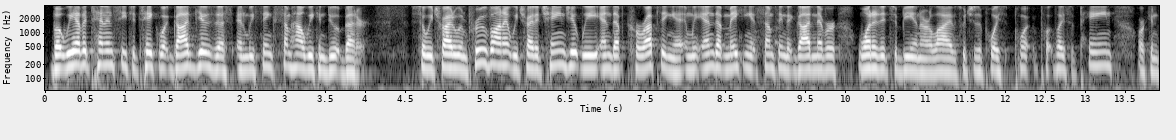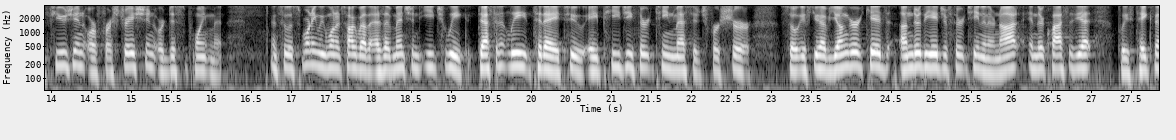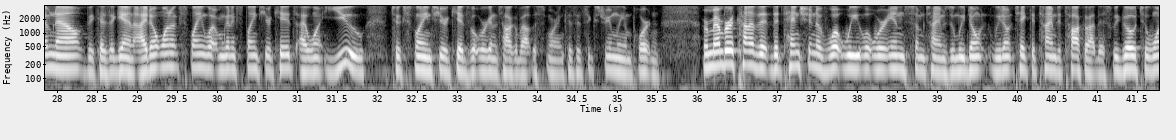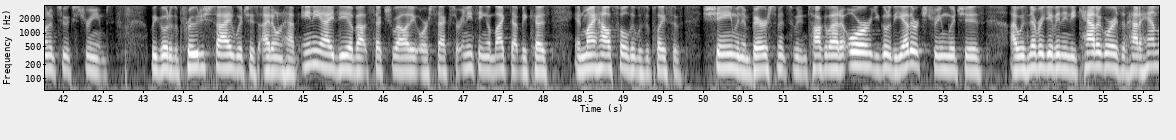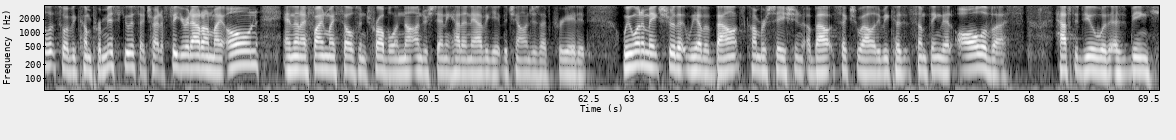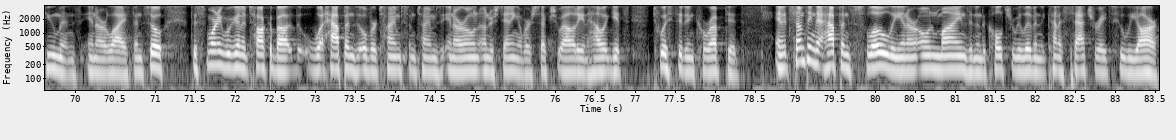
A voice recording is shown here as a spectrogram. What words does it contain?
But we have a tendency to take what God gives us and we think somehow we can do it better. So we try to improve on it, we try to change it, we end up corrupting it, and we end up making it something that God never wanted it to be in our lives, which is a place, place of pain or confusion or frustration or disappointment. And so this morning we want to talk about that. As I've mentioned each week, definitely today too, a PG 13 message for sure. So if you have younger kids under the age of 13 and they're not in their classes yet, please take them now because again, I don't want to explain what I'm going to explain to your kids. I want you to explain to your kids what we're going to talk about this morning because it's extremely important remember kind of the, the tension of what we what we're in sometimes and we don't we don't take the time to talk about this we go to one of two extremes we go to the prudish side, which is I don't have any idea about sexuality or sex or anything like that because in my household it was a place of shame and embarrassment, so we didn't talk about it. Or you go to the other extreme, which is I was never given any categories of how to handle it, so I become promiscuous. I try to figure it out on my own, and then I find myself in trouble and not understanding how to navigate the challenges I've created. We want to make sure that we have a balanced conversation about sexuality because it's something that all of us have to deal with as being humans in our life. And so this morning we're going to talk about what happens over time sometimes in our own understanding of our sexuality and how it gets twisted and corrupted. And it's something that happens slowly in our own minds and in the culture we live in. It kind of saturates who we are.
